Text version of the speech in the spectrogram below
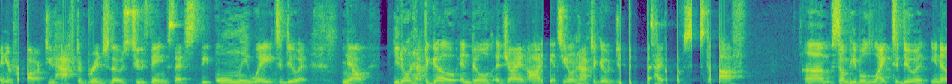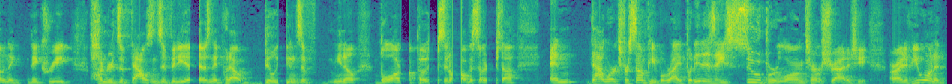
and your product. You have to bridge those two things. That's the only way to do it. Now, you don't have to go and build a giant audience. You don't have to go do that type of stuff. Um, some people like to do it, you know, and they, they create hundreds of thousands of videos and they put out billions of, you know, blog posts and all this other stuff. And that works for some people, right? But it is a super long-term strategy. All right. If you want to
